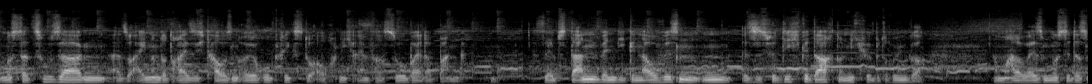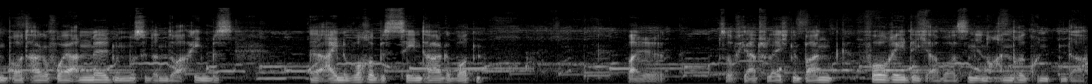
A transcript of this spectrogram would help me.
muss dazu sagen, also 130.000 Euro kriegst du auch nicht einfach so bei der Bank. Selbst dann, wenn die genau wissen, hm, es ist für dich gedacht und nicht für Betrüger. Normalerweise musst du das ein paar Tage vorher anmelden und musst du dann so ein bis äh, eine Woche bis zehn Tage warten. Weil Sophie hat vielleicht eine Bank vorrätig, aber es sind ja noch andere Kunden da.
